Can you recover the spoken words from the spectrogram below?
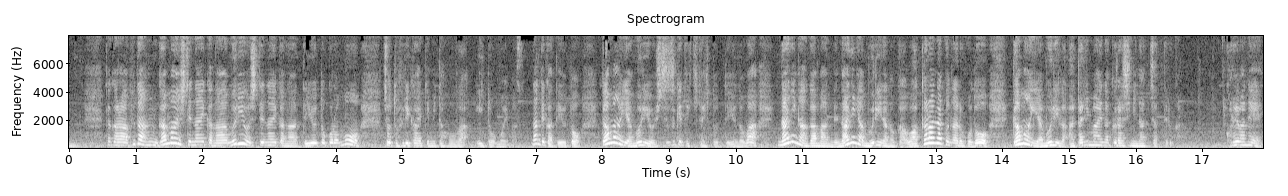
うん、だから普段我慢してないかな無理をしてないかなっていうところもちょっと振り返ってみた方がいいと思います。なんでかっていうと我慢や無理をし続けてきた人っていうのは何が我慢で何が無理なのか分からなくなるほど我慢や無理が当たり前な暮らしになっちゃってるから。これはね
